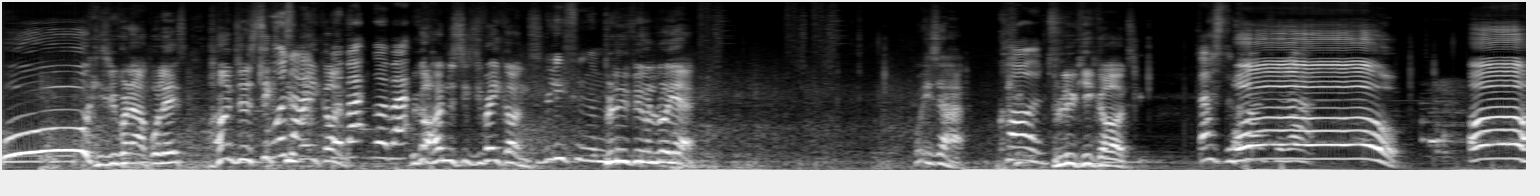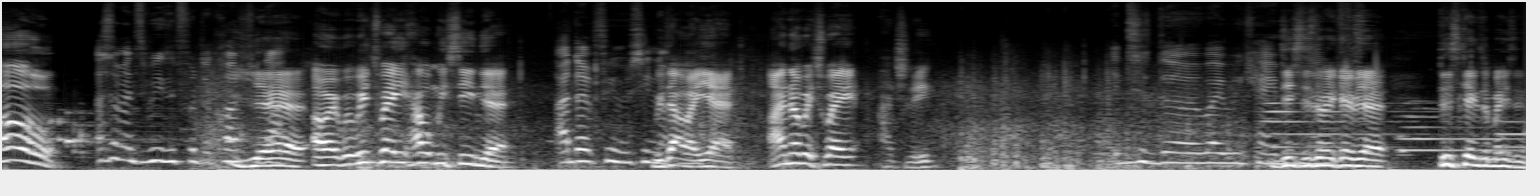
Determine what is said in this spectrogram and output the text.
Ooh, because we run out of bullets. 160 What's that? ray Go guns. back, go back. We got 160 ray guns. Blue thing on Blue thing on the yeah. What is that? card. Blue key card. That's the card Oh! Oh! That's meant to be for the card Yeah. All right. Which way haven't we seen yet? I don't think we've seen We that. that way. Yeah. I know which way. Actually, This is the way we came. this is the way we came. Yeah. This game's amazing.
